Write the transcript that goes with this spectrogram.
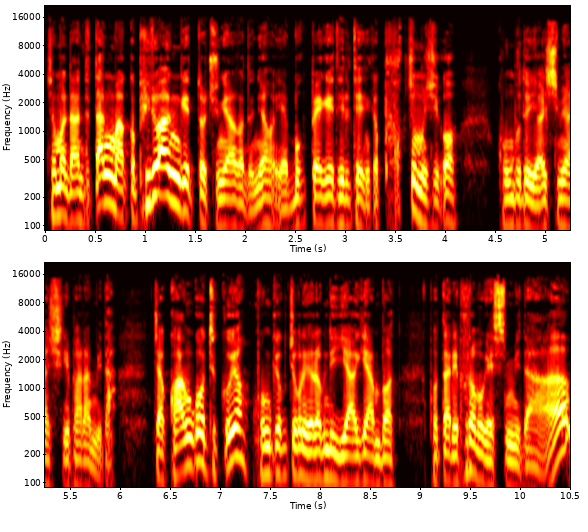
정말 나한테 딱 맞고 필요한 게 또 중요하거든요. 예, 목베개 드릴 테니까 푹 주무시고 공부도 열심히 하시기 바랍니다. 자, 광고 듣고요. 본격적으로 여러분들 이야기 한번 보따리 풀어보겠습니다.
